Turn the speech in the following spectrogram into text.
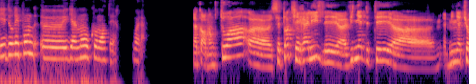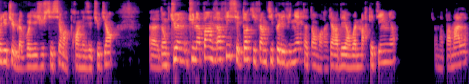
Et de répondre également aux commentaires. Voilà. D'accord. Donc toi, c'est toi qui réalises les vignettes de tes miniatures YouTube. Là, vous voyez juste ici, on va prendre les étudiants. donc tu, tu n'as pas un graphiste, c'est toi qui fais un petit peu les vignettes. Attends, on va regarder en web marketing. Tu en as pas mal.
